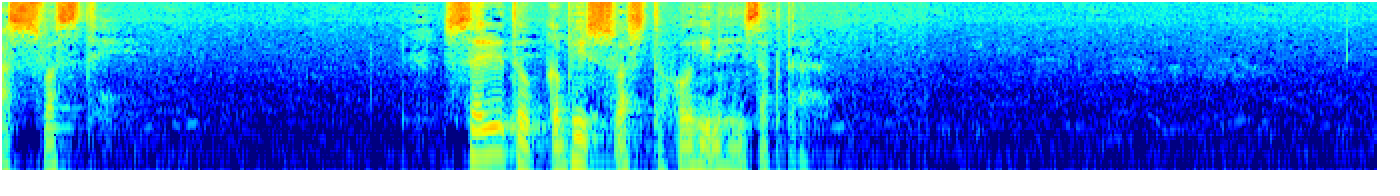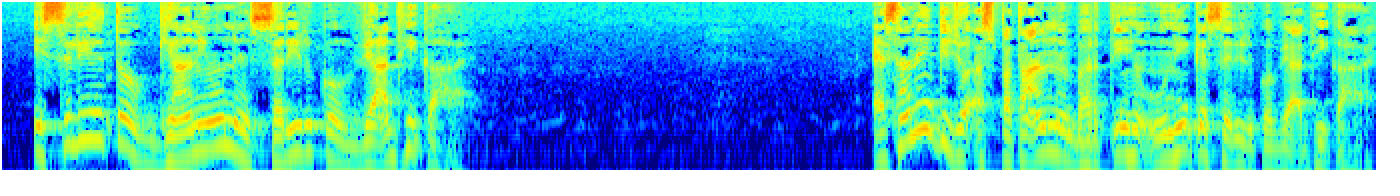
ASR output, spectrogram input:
अस्वस्थ है। शरीर तो कभी स्वस्थ हो ही नहीं सकता। इसलिए तो ज्ञानियों ने शरीर को व्याधि कहा है। ऐसा नहीं कि जो अस्पताल में भर्ती हैं, उन्हीं के शरीर को व्याधि कहा है।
